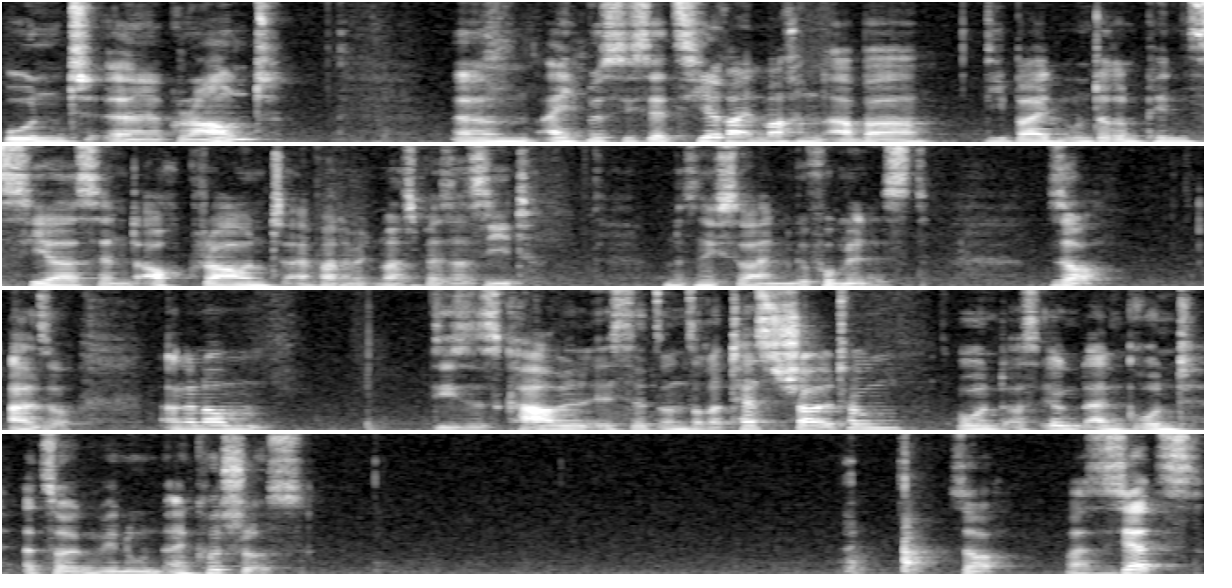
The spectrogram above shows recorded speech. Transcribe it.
und äh, Ground. Ähm, eigentlich müsste ich es jetzt hier reinmachen, aber die beiden unteren Pins hier sind auch Ground, einfach damit man es besser sieht und es nicht so ein Gefummel ist. So, also, angenommen, dieses Kabel ist jetzt unsere Testschaltung und aus irgendeinem Grund erzeugen wir nun einen Kurzschluss. So, was ist jetzt?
